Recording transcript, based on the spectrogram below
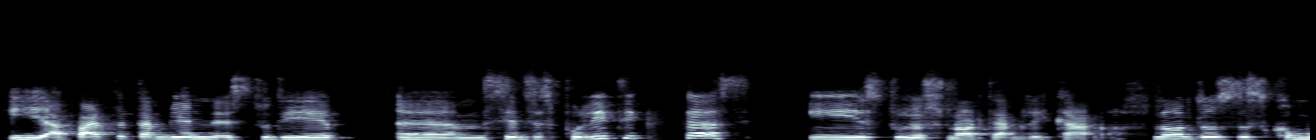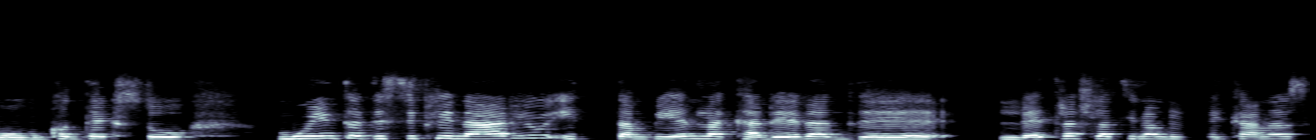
Y aparte también estudié em, ciencias políticas y estudios norteamericanos, ¿no? Entonces, como un contexto muy interdisciplinario y también la carrera de letras latinoamericanas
